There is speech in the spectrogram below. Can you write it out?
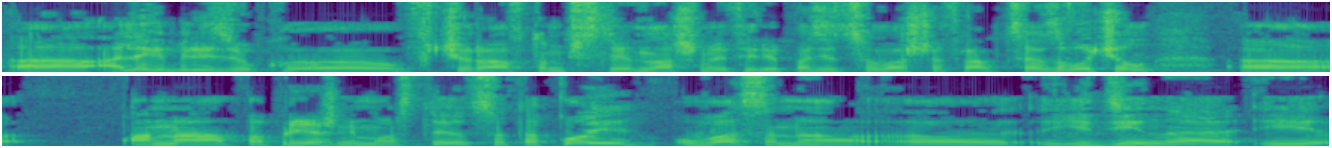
Э, Олег Березюк э, вчера, в том числе и в нашем эфире, позицию вашей фракции озвучил. Э, она по-прежнему остается такой, у вас она э, единая, и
